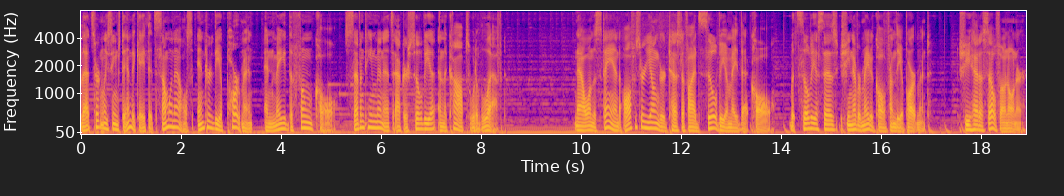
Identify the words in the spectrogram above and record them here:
that certainly seems to indicate that someone else entered the apartment and made the phone call 17 minutes after Sylvia and the cops would have left. Now, on the stand, Officer Younger testified Sylvia made that call, but Sylvia says she never made a call from the apartment. She had a cell phone on her,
